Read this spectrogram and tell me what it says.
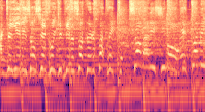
Accueillez les anciens coéquipiers de soccer de Patrick, Jean-Marie Simon et Tommy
